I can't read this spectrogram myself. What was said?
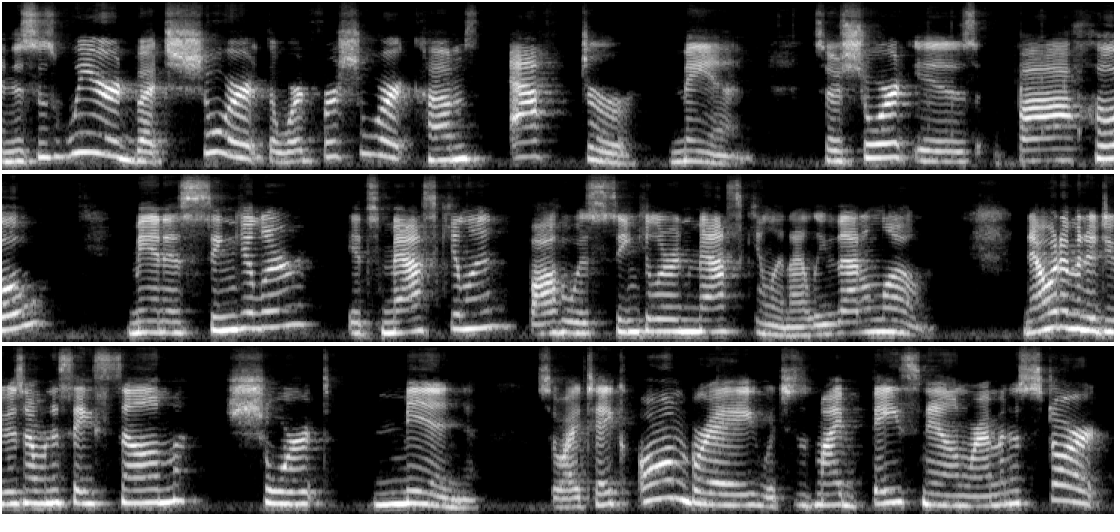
And this is weird, but short, the word for short comes after man. So short is bajo. Man is singular. It's masculine. Bajo is singular and masculine. I leave that alone. Now what I'm going to do is I want to say some short men. So I take hombre, which is my base noun where I'm going to start,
